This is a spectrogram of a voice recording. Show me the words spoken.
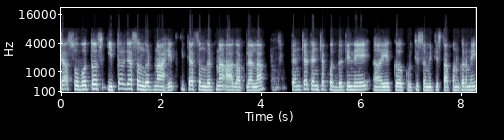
त्यासोबतच इतर ज्या संघटना आहेत की त्या संघटना आज आपल्याला त्यांच्या त्यांच्या पद्धतीने एक कृती समिती स्थापन करणे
